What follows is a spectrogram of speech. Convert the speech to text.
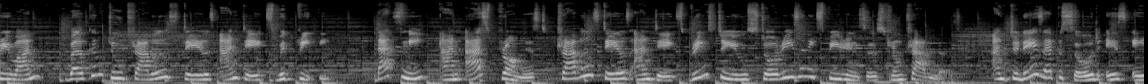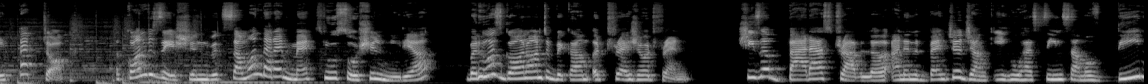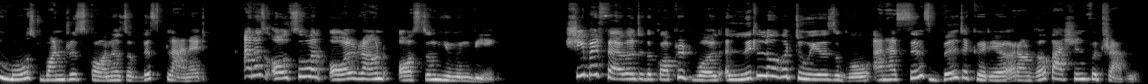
everyone. Welcome to Travels, Tales, and Takes with Preeti. That's me, and as promised, Travels, Tales, and Takes brings to you stories and experiences from travelers. And today's episode is a pep talk, a conversation with someone that I met through social media, but who has gone on to become a treasured friend. She's a badass traveler and an adventure junkie who has seen some of the most wondrous corners of this planet and is also an all round awesome human being. She bid farewell to the corporate world a little over two years ago and has since built a career around her passion for travel.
